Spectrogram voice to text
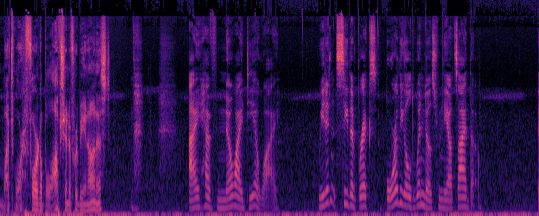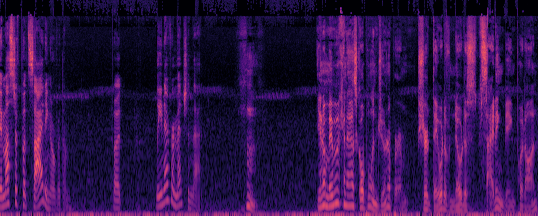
much more affordable option if we're being honest. I have no idea why. We didn't see the bricks or the old windows from the outside, though. They must have put siding over them. But Lee never mentioned that. Hmm. You know, maybe we can ask Opal and Juniper. I'm sure they would have noticed siding being put on.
